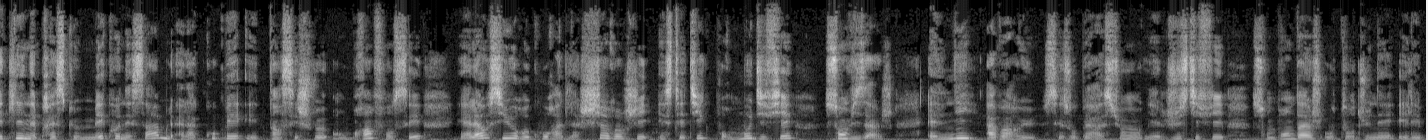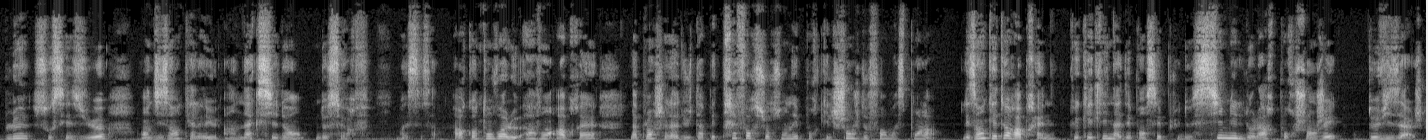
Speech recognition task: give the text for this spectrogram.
Kathleen est presque méconnaissable, elle a coupé et teint ses cheveux en brun foncé, et elle a aussi eu recours à de la chirurgie esthétique pour modifier son visage. Elle nie avoir eu ces opérations et elle justifie son bandage autour du nez et les bleus sous ses yeux en disant qu'elle a eu un accident de surf. Ouais, c'est ça. Alors quand on voit le avant-après, la planche elle a dû taper très fort sur son nez pour qu'il change de forme à ce point-là. Les enquêteurs apprennent que Kathleen a dépensé plus de 6000 dollars pour changer de visage.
